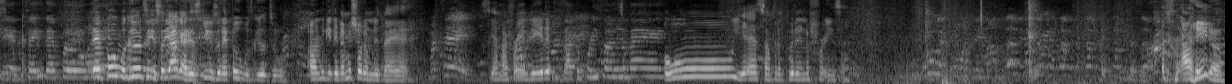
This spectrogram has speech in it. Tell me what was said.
Yeah, to taste that food. that food was good to you, so y'all got an excuse that that food was good to her. Oh, let me get that. Let me show them this bag. See how my friend did it? It's like Capri Sun in the bag. Oh yeah, something to put in the freezer. Ooh, it's going down. I love it. I love it. I love it. I love it. I hear.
